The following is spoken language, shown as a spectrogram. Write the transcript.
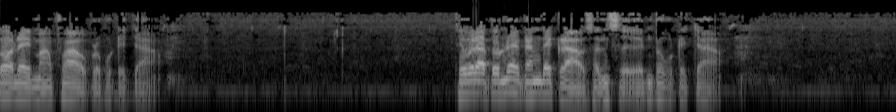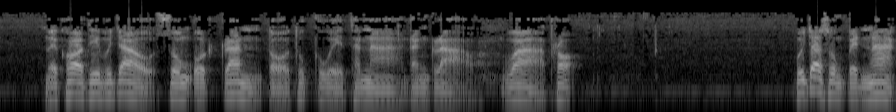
ก็ได้มาเฝ้าพระพุทธเจ้า เทวดาตนแรกนั้นได้กล่าวสรรเสริญพระพุทธเจ้า ในข้อที่พระเจ้าทรงอดกลั้นต่อทุกขเวทนาดังกล่าวว่าเพราะ ระเจ้าทรงเป็นนาค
